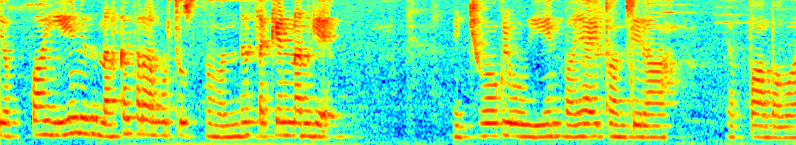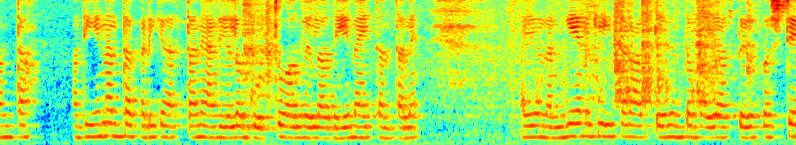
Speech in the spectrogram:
ಯಪ್ಪ ಏನಿದು ನರ್ಕ ಥರ ಆಗ್ಬಿಡ್ತು ಒಂದೇ ಸೆಕೆಂಡ್ ನನಗೆ. ನಿಜವಾಗ್ಲೂ ಏನು ಭಯ ಆಯಿತು ಅಂತೀರಾ? ಯಪ್ಪ ಭಗವಂತ, ಅದೇನಂತ ಕಡೆಗೆ ಅರ್ಥನೇ ಆಗಲಿಲ್ಲ, ಗೊತ್ತೂ ಆಗಲಿಲ್ಲ, ಅದೇನಾಯ್ತು ಅಂತಾನೆ. ಅಯ್ಯೋ ನನಗೆ ಏನಕ್ಕೆ ಈ ಥರ ಆಗ್ತಾಯಿದೆ ಅಂತ ಭಯ ಆಗ್ತಾಯಿದೆ. ಫಸ್ಟೇ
